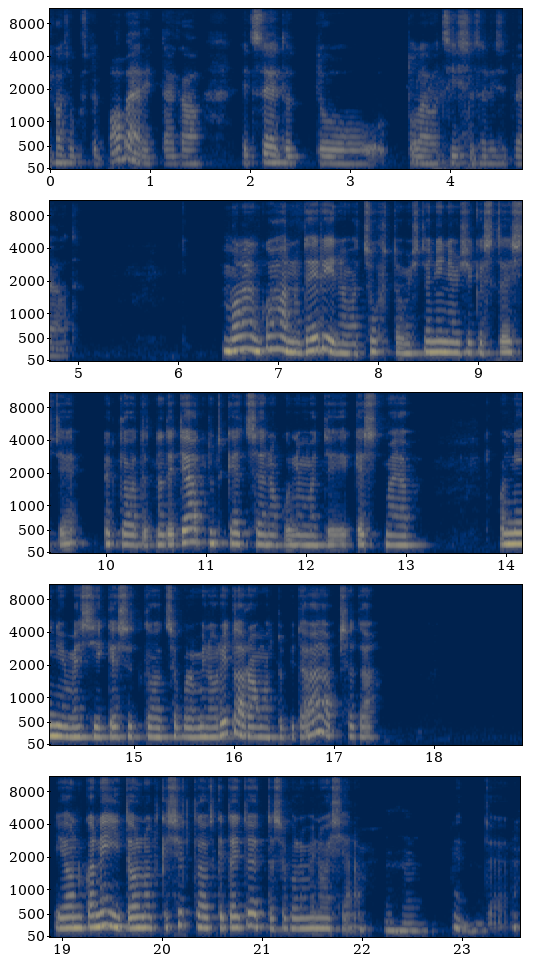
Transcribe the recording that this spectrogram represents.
igasuguste paberitega, et seetõttu tulevad sisse sellised vead? ma olen kohanud erinevat suhtumist, on inimesi, kes tõesti ütlevad, et nad ei teadnudki, et see nagu niimoodi kestma jääb. on inimesi, kes ütlevad, see pole minu rida, raamatupidaja ajab seda. ja on ka neid olnud, kes ütlevadki, ta ei tööta, see pole minu asi enam mm. -hmm. et noh,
